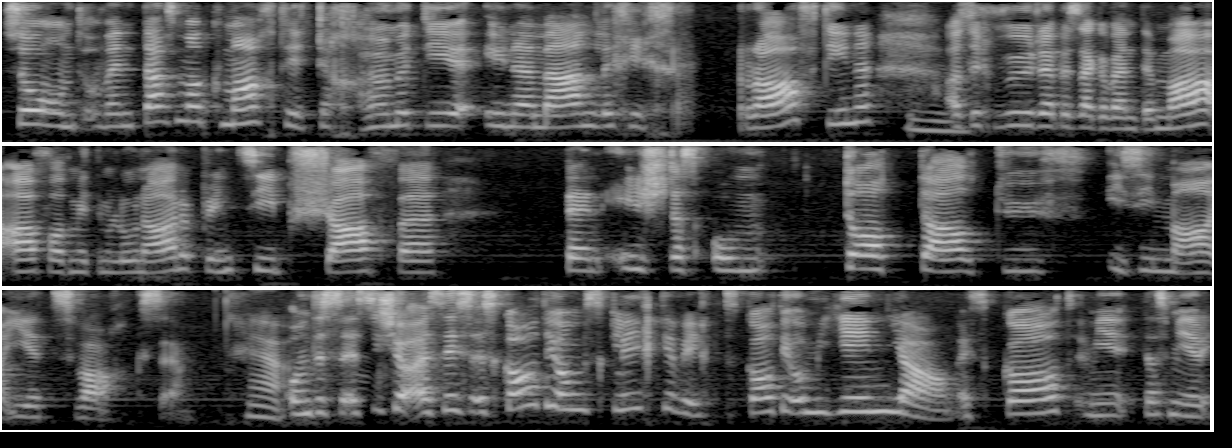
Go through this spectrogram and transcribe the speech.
so und, und wenn das mal gemacht wird, dann kommen die in eine männliche Kraft rein. Mhm. Also ich würde eben sagen, wenn der Mann anfängt mit dem lunaren Prinzip arbeiten, dann ist das um total tief in seinen Mann einzuwachsen. Ja. Und es, es, ist ja, es, ist, es geht ja um das Gleichgewicht, es geht ja um Yin-Yang. Es geht, dass wir,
